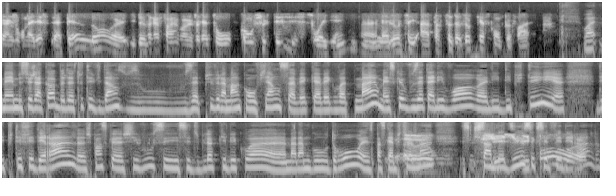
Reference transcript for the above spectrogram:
un journaliste l'appelle. Là, euh, il devrait faire un vrai tour, consulter ses citoyens. Euh, mais là, à partir de là, qu'est-ce qu'on peut faire? Ouais, mais Monsieur Jacob, de toute évidence, vous, vous êtes plus vraiment en confiance avec avec votre maire. Mais est-ce que vous êtes allé voir euh, les députés, députés fédérales? Je pense que chez vous, c'est du bloc québécois, Madame Gaudreau. Parce qu'habituellement, ce qui semblait dire, c'est que c'est le fédéral.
